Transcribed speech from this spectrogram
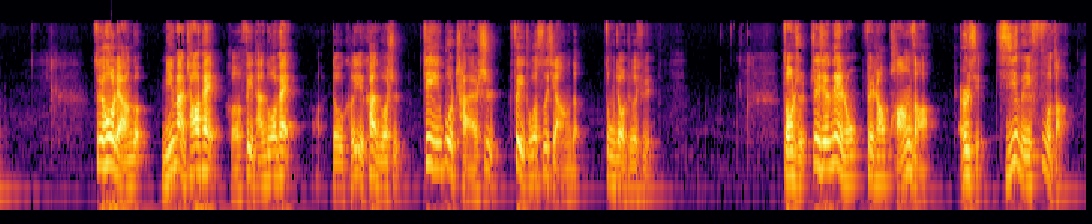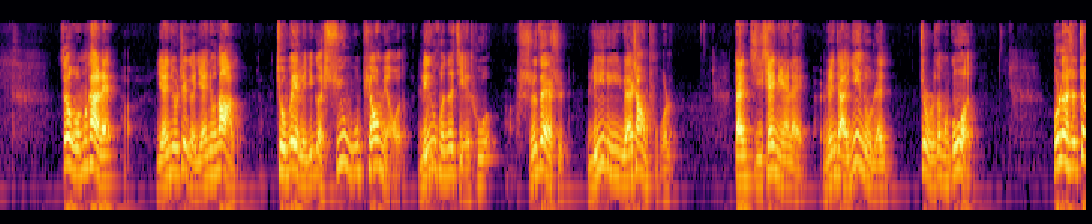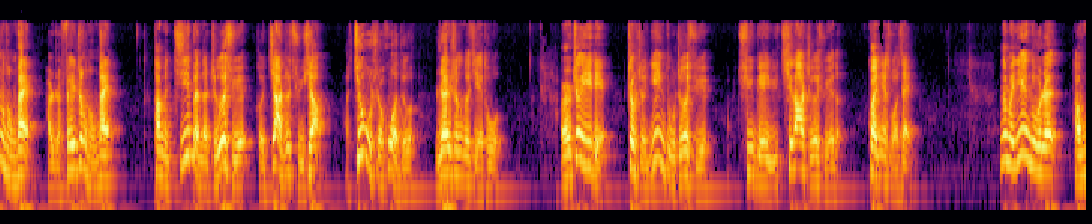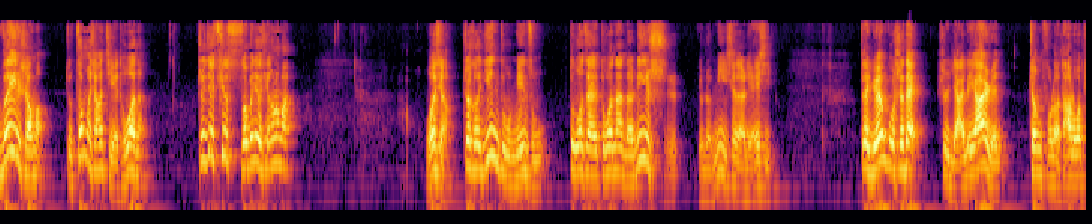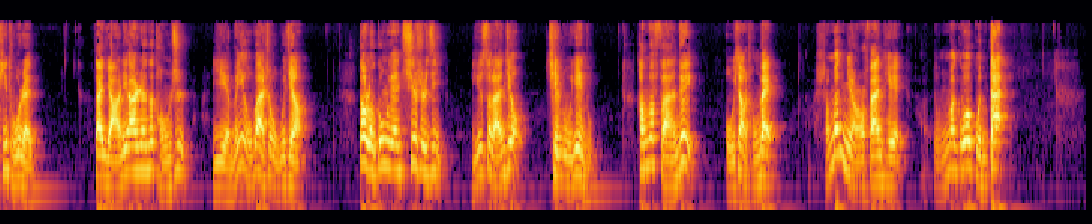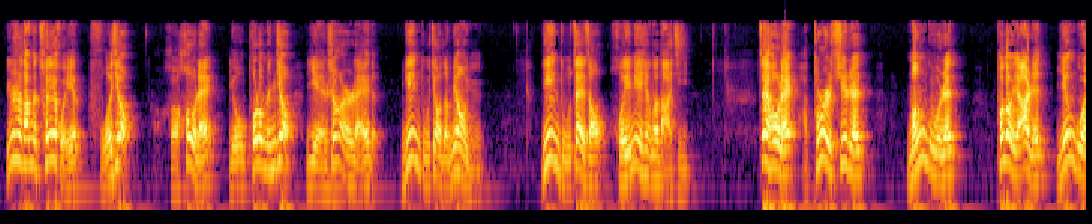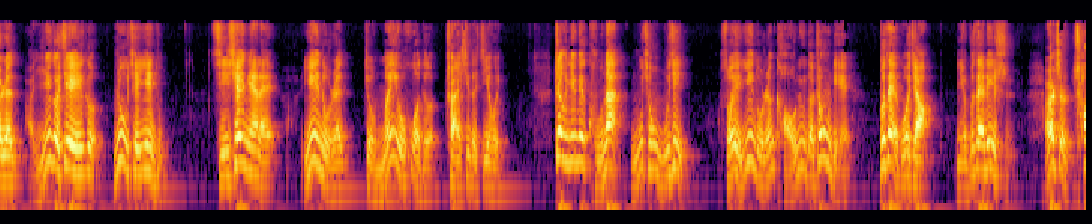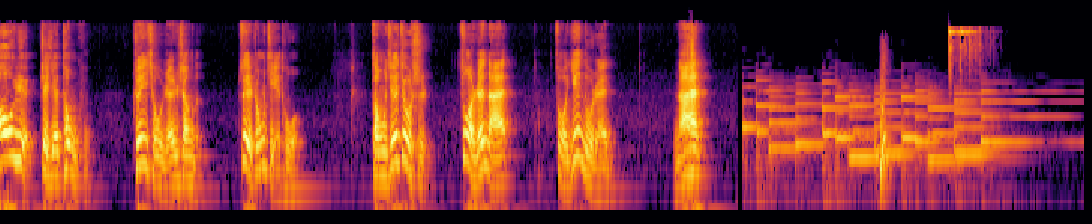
最后两个弥曼差派和费檀多派啊，都可以看作是进一步阐释费陀思想的宗教哲学。总之，这些内容非常庞杂，而且极为复杂。在我们看来，研究这个研究那个，就为了一个虚无缥缈的灵魂的解脱啊，实在是离离原上谱了。但几千年来，人家印度人就是这么过的，不论是正统派还是非正统派。他们基本的哲学和价值取向啊，就是获得人生的解脱，而这一点正是印度哲学区别于其他哲学的关键所在。那么，印度人他为什么就这么想解脱呢？直接去死不就行了吗？我想这和印度民族多灾多难的历史有着密切的联系。在远古时代，是雅利安人征服了达罗毗荼人，但雅利安人的统治。也没有万寿无疆。到了公元七世纪，伊斯兰教侵入印度，他们反对偶像崇拜，什么鸟翻天，都他妈给我滚蛋！于是他们摧毁了佛教和后来由婆罗门教衍生而来的印度教的庙宇，印度再遭毁灭性的打击。再后来啊，土耳其人、蒙古人、葡萄牙人、英国人啊，一个接一个入侵印度，几千年来。印度人就没有获得喘息的机会，正因为苦难无穷无尽，所以印度人考虑的重点不在国家，也不在历史，而是超越这些痛苦，追求人生的最终解脱。总结就是：做人难，做印度人难。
